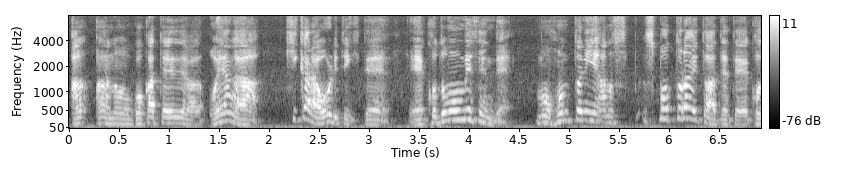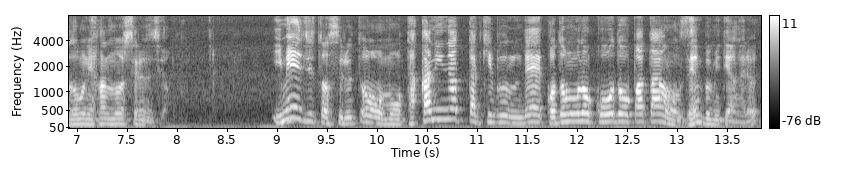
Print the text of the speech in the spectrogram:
ああのご家庭では親が木から降りてきて、えー、子供目線でもう本当にあのスポットライト当てて子供に反応してるんですよ。イメージとするともう鷹になった気分で子供の行動パターンを全部見てあげる。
